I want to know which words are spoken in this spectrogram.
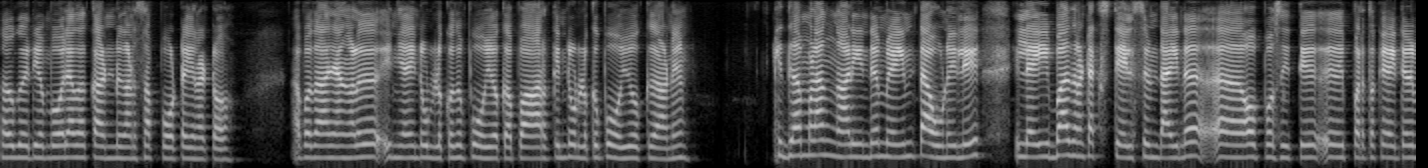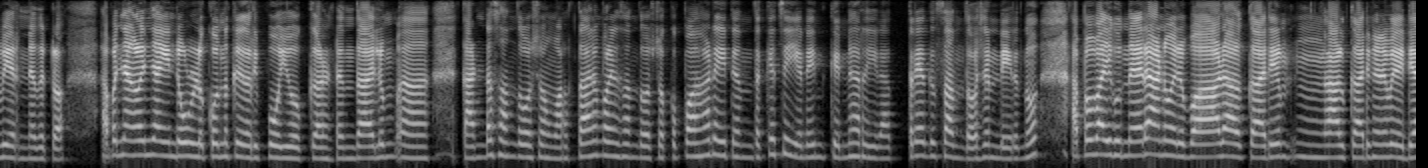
സൗകര്യം പോലെ ഒക്കെ കണ്ട് കാണാൻ സപ്പോർട്ട് ചെയ്യണം കേട്ടോ അപ്പോൾ അതാ ഞങ്ങൾ ഇനി അതിന്റെ ഉള്ളിലേക്കൊന്ന് പോയി നോക്കാം. പാർക്കിന്റെ ഉള്ളിലേക്ക് പോയി നോക്കുകയാണ് ഇത് നമ്മൾ അങ്ങാടിന്റെ മെയിൻ ടൗണിൽ ലൈബ എന്ന ടെക്സ്റ്റൈൽസ് ഉണ്ട്. അതിന്റെ ഓപ്പോസിറ്റ് ഇപ്പുറത്തൊക്കെ ആയിട്ട് വരുന്നത് കേട്ടോ അപ്പം ഞങ്ങൾ ഇനി അതിന്റെ ഉള്ളിലേക്കൊന്ന് കയറിപ്പോയി പോയി നോക്കുകയാണ് കേട്ടോ എന്തായാലും കണ്ട സന്തോഷം വർത്താനം പറയുന്ന സന്തോഷം ഒക്കെ പാടായിട്ട് എന്തൊക്കെ ചെയ്യണേ എനിക്ക് തന്നെ അറിയില്ല. അത്രയധികം സന്തോഷം ഉണ്ടായിരുന്നു. അപ്പോൾ വൈകുന്നേരമാണ് ഒരുപാട് ആൾക്കാർ ആൾക്കാർ ഇങ്ങനെ വരിക.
